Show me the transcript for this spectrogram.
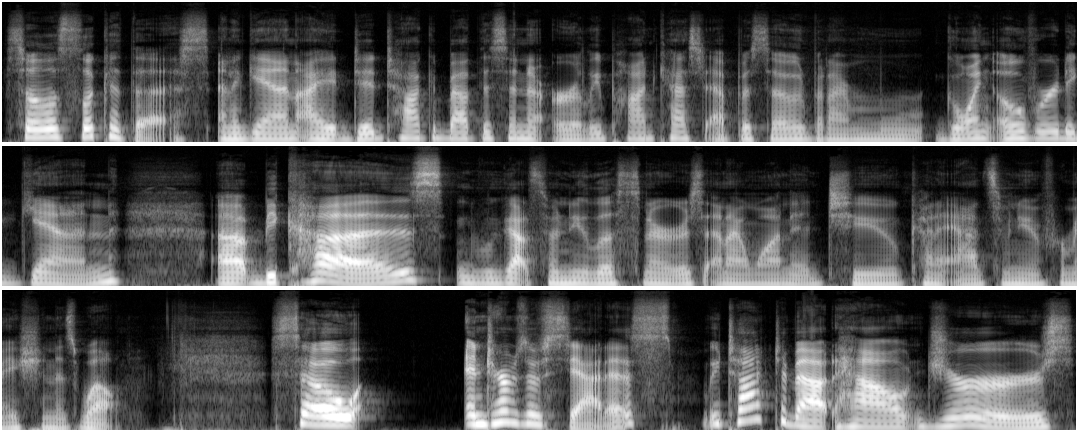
So let's look at this. And again, I did talk about this in an early podcast episode, but I'm going over it again uh, because we got some new listeners and I wanted to kind of add some new information as well. So, in terms of status, we talked about how jurors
